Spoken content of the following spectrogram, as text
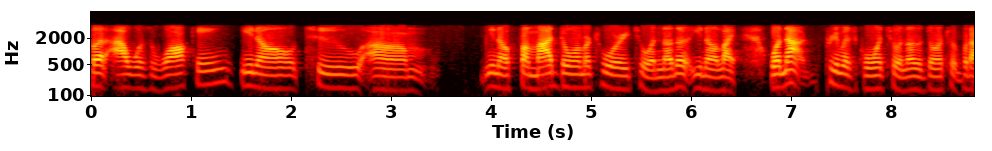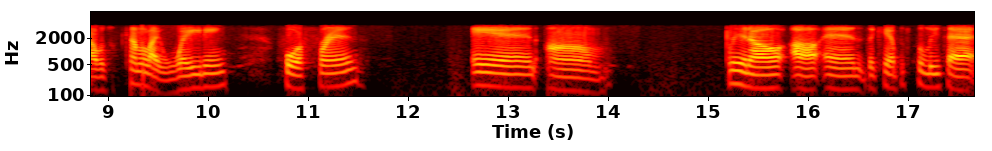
but I was walking, you know, to um you know, from my dormitory to another, you know, like well not pretty much going to another dormitory, but I was kind of like waiting for a friend and um you know, uh and the campus police had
